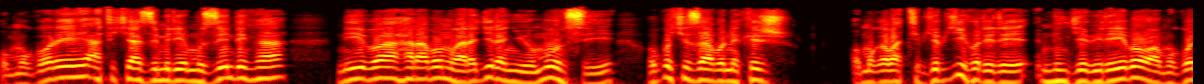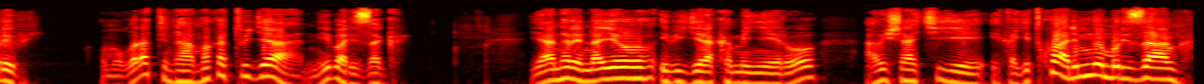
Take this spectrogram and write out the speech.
Umugore ati cyazimiriye mu zindi nka niba hari abo mwaragiranye uyu munsi ubwo kizaboneka ejo. Umugabo ati ibyo byihorere ninjye bireba wa mugore we. Umugore ati nta mpaka tujya nibarizaga. Ya ntare na yo ibigira akamenyero aho ishakiye ikajya itwara imwe muri za nka.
